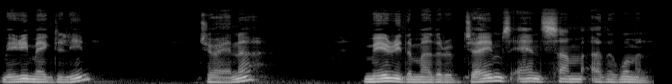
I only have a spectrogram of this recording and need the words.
Mary Magdalene, Joanna, Mary, the mother of James, and some other woman.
